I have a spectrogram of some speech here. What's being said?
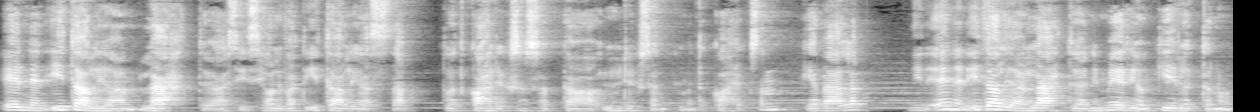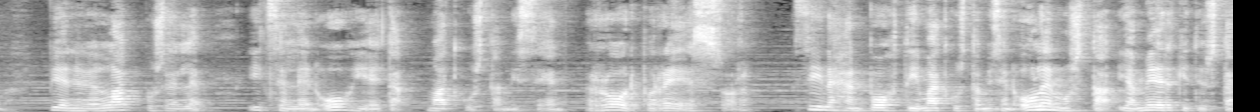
ennen Italian lähtöä, siis he olivat Italiassa 1898 keväällä, niin ennen Italian lähtöä niin Meri on kirjoittanut pienelle lappuselle itselleen ohjeita matkustamiseen, Road Professor. Siinä hän pohtii matkustamisen olemusta ja merkitystä.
